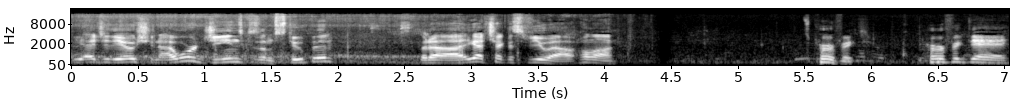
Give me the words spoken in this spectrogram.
the edge of the ocean. I wore jeans because I'm stupid. But uh, you gotta check this view out. Hold on. It's perfect. Perfect day.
